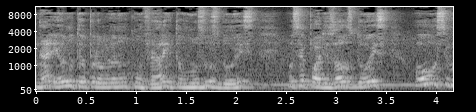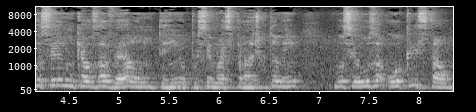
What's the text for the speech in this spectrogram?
né? Eu não tenho problema não com vela, então uso os dois. Você pode usar os dois, ou se você não quer usar vela, ou não tem, ou por ser mais prático também, você usa o cristal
